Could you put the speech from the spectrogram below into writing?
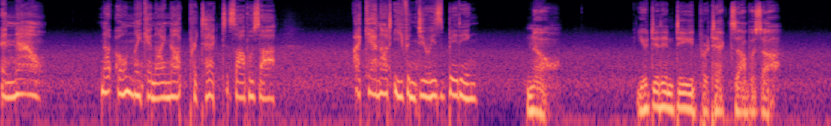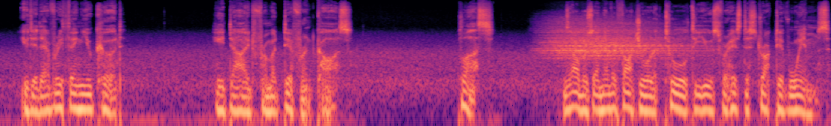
And now, not only can I not protect Zabuza, I cannot even do his bidding. No. You did indeed protect Zabuza. You did everything you could. He died from a different cause. Plus, Zabuza never thought you were a tool to use for his destructive whims.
